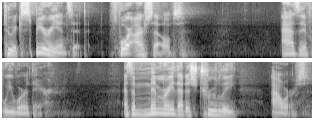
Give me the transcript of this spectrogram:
to experience it for ourselves as if we were there, as a memory that is truly ours.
